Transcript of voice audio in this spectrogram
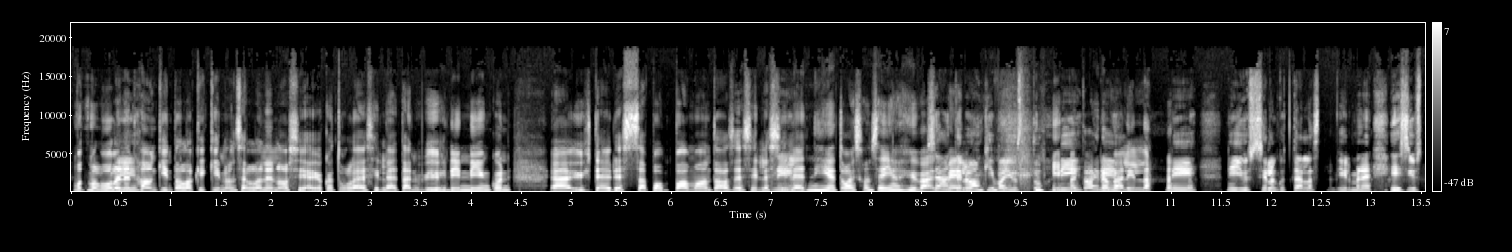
mutta mä luulen, niin. että hankintalakikin on sellainen asia, joka tulee silleen tämän vyhdin niin kuin, ää, yhteydessä pomppaamaan taas esille niin. silleen, että niin, että oishan se ihan hyvä. Sääntely on kiva juttu. niin, niin, aina niin, välillä. niin, niin, just silloin kun tällaista ilmenee. Ja siis just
